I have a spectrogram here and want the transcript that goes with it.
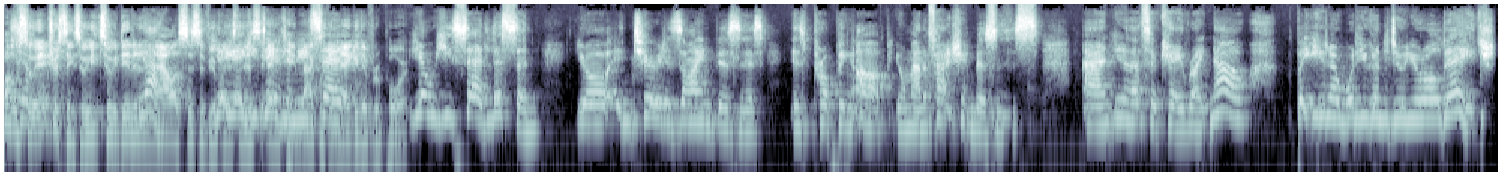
Oh, said, so interesting. So he, so he did an yeah. analysis of your yeah, business yeah, and came and back said, with a negative report. Yeah, well, he said, Listen, your interior design business is propping up your manufacturing business. And, you know, that's okay right now. But, you know, what are you going to do in your old age?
